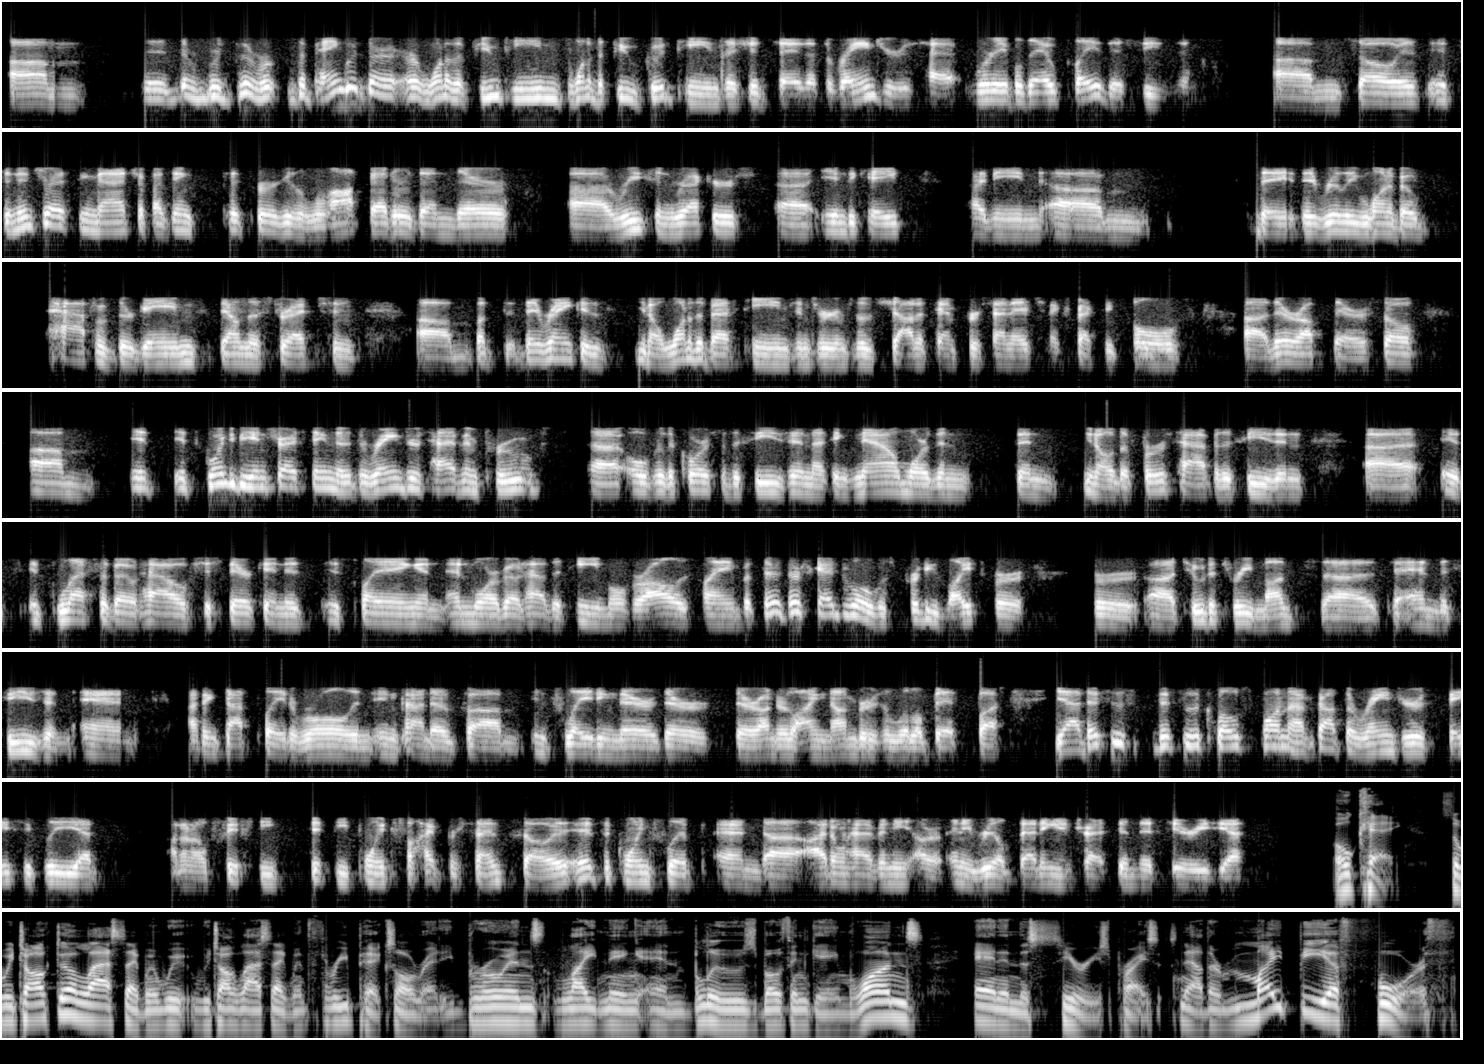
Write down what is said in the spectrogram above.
Um, the, the, the, Penguins are, are one of the few teams, one of the few good teams, I should say, that the Rangers ha- were able to outplay this season. Um, so it, it's an interesting matchup. I think Pittsburgh is a lot better than their uh, recent records uh, indicate. I mean, um, they they really won about half of their games down the stretch, and um, but they rank as you know one of the best teams in terms of shot attempt percentage and expected goals. Uh, they're up there, so um, it, it's going to be interesting. The, the Rangers have improved uh, over the course of the season. I think now more than than you know the first half of the season. Uh, it's it's less about how Shesterkin is, is playing and, and more about how the team overall is playing. But their their schedule was pretty light for for uh, two to three months uh, to end the season, and I think that played a role in, in kind of um, inflating their their their underlying numbers a little bit. But yeah, this is this is a close one. I've got the Rangers basically at I don't know 50 50.5 percent, so it's a coin flip, and uh, I don't have any any real betting interest in this series yet. Okay. So we talked uh, last segment. We, we talked last segment three picks already: Bruins, Lightning, and Blues, both in game ones and in the series prices. Now there might be a fourth,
